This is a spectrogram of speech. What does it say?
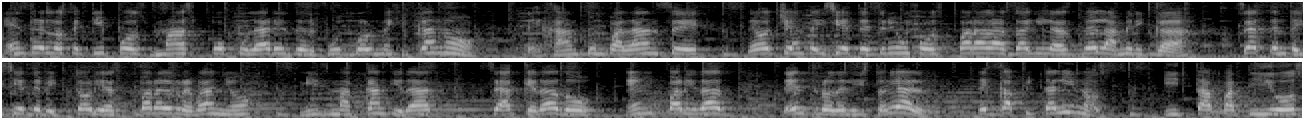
entre los equipos más populares del fútbol mexicano, dejando un balance de 87 triunfos para las Águilas del América, 77 victorias para el rebaño, misma cantidad se ha quedado en paridad dentro del historial de capitalinos y tapatíos.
